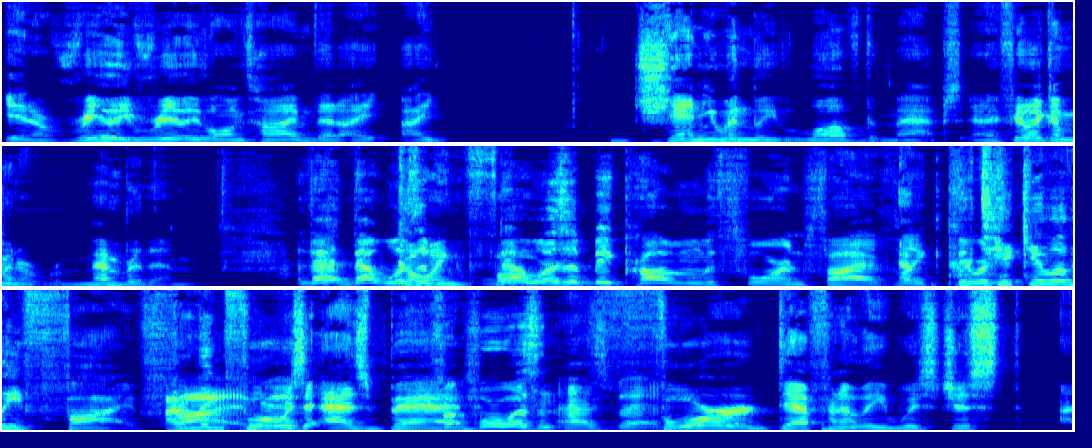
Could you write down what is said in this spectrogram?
in a really really long time that I I genuinely love the maps, and I feel like I'm gonna remember them. that that was going a, that was a big problem with four and five. Like was, Particularly five. I don't think four yeah. was as bad. four wasn't as bad. Four definitely was just. I,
